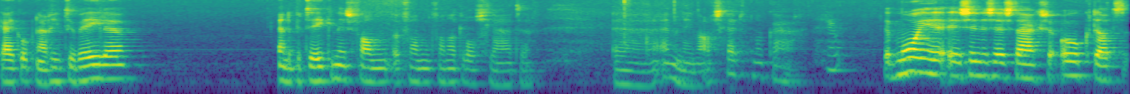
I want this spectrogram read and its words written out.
kijk ook naar rituelen en de betekenis van, van, van het loslaten. Eh, en we nemen afscheid van elkaar. Ja. Het mooie is in de zesdaagse ook dat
